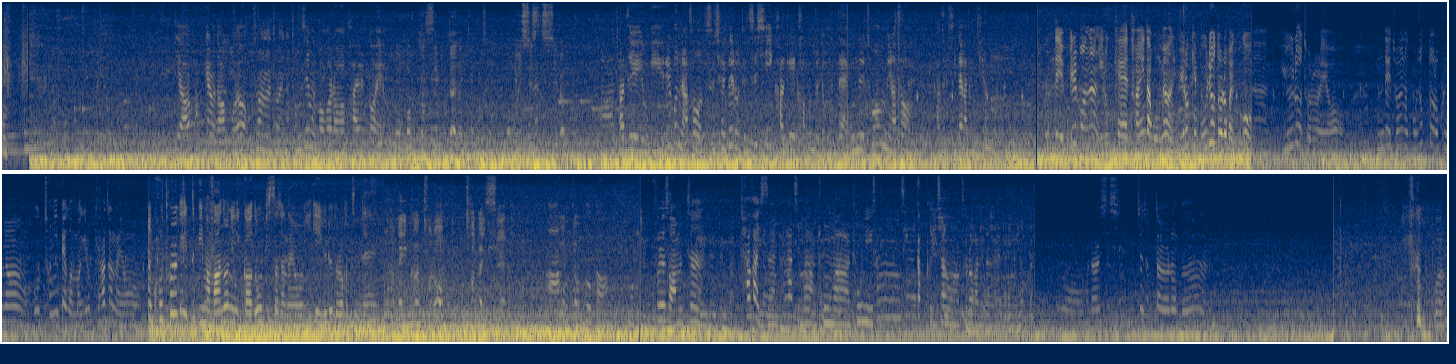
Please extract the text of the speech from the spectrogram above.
드디어 밖으로 나왔고요. 우선은 저희는 점심을 먹으러 갈 거예요. 뭐 먹었음 있다 이렇게 먹을 수 있으시라고. 아, 아직 여기 스- 제대로 된 스시 가게에 가본 적이 없는데 오늘이 처음이라서 아주 기대가 됩니다. 근데 일본은 이렇게 다니다 보면 이렇게 무료 도로가 있고 유료 도로래요. 근데 저희는 고속 고속도로 그냥 뭐 1200원 막 이렇게 하잖아요. 그 톨게이트비만 만 원이니까 너무 비싸잖아요. 이게 유료 도로 같은데. 아메리카처럼 차가 있어야 돼. 아. 후쿠오카. 그래서 아무튼 차가 있으면 편하지만 정말 돈이 상, 생각 그 이상으로 들어간다는 겁니다. 우와, 날씨 진짜 좋다, 여러분. 뭐야?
